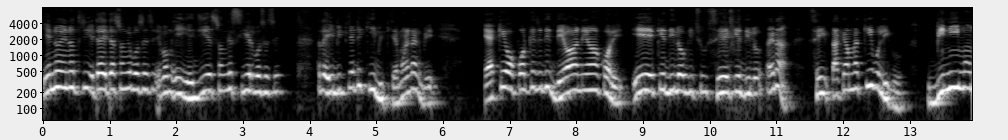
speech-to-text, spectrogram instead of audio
এনও এনও থ্রি এটা এটার সঙ্গে বসেছে এবং এই এজি এর সঙ্গে সিএল বসেছে। তাহলে এই বিক্রিয়াটি কি বিক্রিয়া? মনে রাখবে একে অপরকে যদি দেওয়া নেওয়া করে এ একে দিল কিছু সে একে দিল তাই না? সেই তাকে আমরা কি বলি গো? বিনিময়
